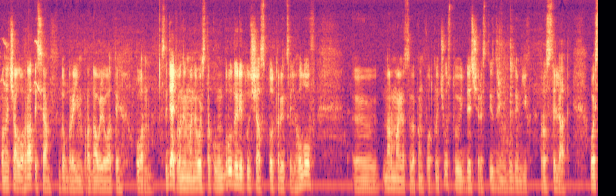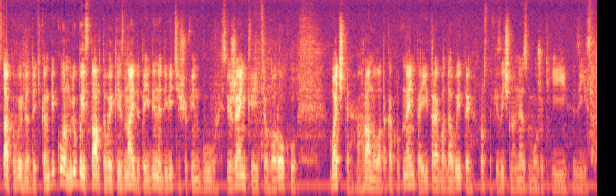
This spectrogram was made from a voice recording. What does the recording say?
поначалу гратися, добре їм продавлювати корм. Сидять вони в мене ось в такому брудері. Тут зараз 130 голов. Е, Нормально себе комфортно чувствують. Десь через тиждень будемо їх розселяти. Ось так виглядить комбікорм. Любий стартовий, який знайдете. Єдине, дивіться, щоб він був свіженький цього року. Бачите, гранула така крупненька, її треба давити, просто фізично не зможуть її з'їсти.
